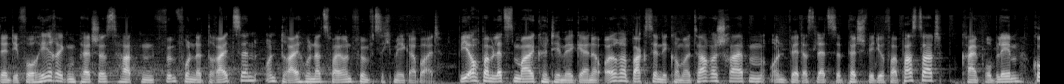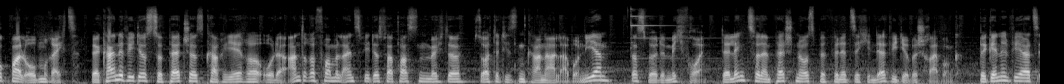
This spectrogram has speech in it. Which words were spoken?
denn die vorherigen Patches hatten 513 und 352 MB. Wie auch beim letzten Mal könnt ihr mir gerne eure Bugs in die Kommentare schreiben und wer das letzte Patch-Video verpasst hat, kein Problem, guckt mal oben rechts. Wer keine Videos zu Patches, Karriere oder andere Formel 1 Videos verpassen möchte, sollte diesen Kanal abonnieren, das würde mich freuen. Der Link zu den Patch Notes befindet sich in der Videobeschreibung. Beginnen wir als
